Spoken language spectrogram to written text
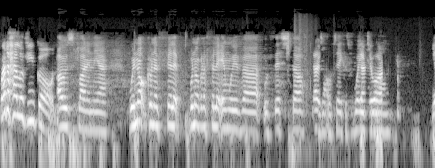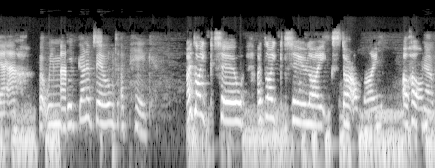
where the hell have you gone? I was flying in the air. We're not gonna fill it. We're not gonna fill it in with uh with this stuff. No. That'll take us way Yeah, too long. Yeah. But we Uh, we're gonna build a pig. I'd like to I'd like to like start on mine. Oh hold on. No,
